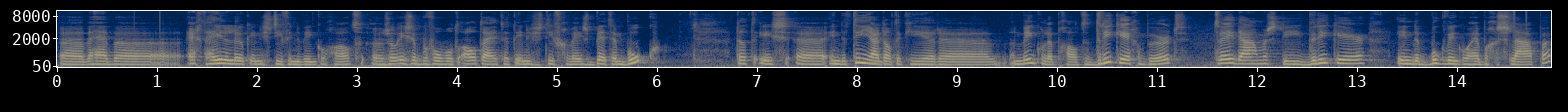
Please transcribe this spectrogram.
we hebben echt hele leuke initiatieven in de winkel gehad. zo is er bijvoorbeeld altijd het initiatief geweest Bed en Boek. Dat is in de tien jaar dat ik hier een winkel heb gehad, drie keer gebeurd twee dames die drie keer in de boekwinkel hebben geslapen.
